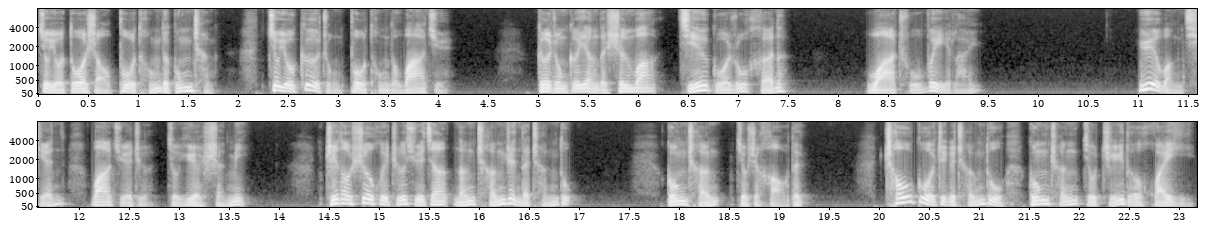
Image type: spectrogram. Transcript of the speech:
就有多少不同的工程，就有各种不同的挖掘，各种各样的深挖，结果如何呢？挖出未来。越往前，挖掘者就越神秘，直到社会哲学家能承认的程度，工程就是好的；超过这个程度，工程就值得怀疑，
